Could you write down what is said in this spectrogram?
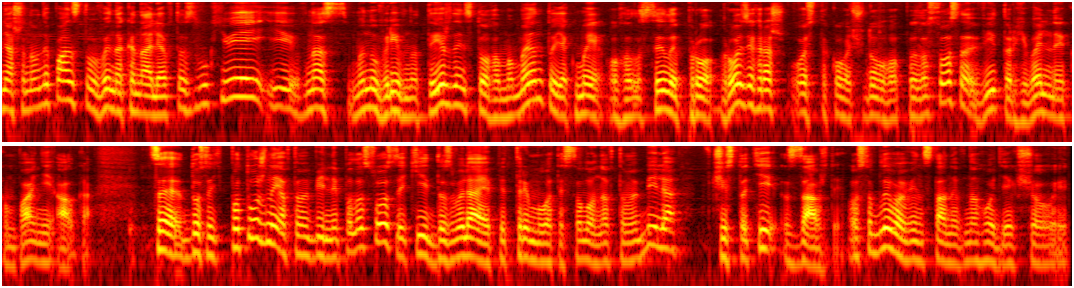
дня, шановне панство! Ви на каналі Автозвук.ua і в нас минув рівно тиждень з того моменту, як ми оголосили про розіграш ось такого чудового пилососа від торгівельної компанії Алка. Це досить потужний автомобільний пилосос, який дозволяє підтримувати салон автомобіля в чистоті завжди. Особливо він стане в нагоді, якщо ви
